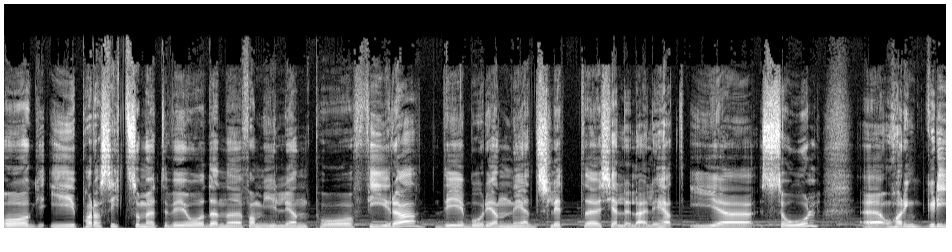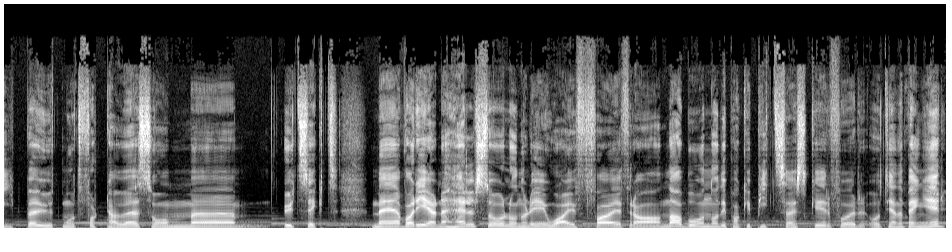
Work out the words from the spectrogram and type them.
Og i Parasitt så møter vi jo denne familien på fire. De bor i en nedslitt eh, kjellerleilighet i uh, Seoul uh, og har en glipe ut mot fortauet som utsikt. Med varierende hell så låner de wifi fra naboen, og de pakker pizzaesker for å tjene penger.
